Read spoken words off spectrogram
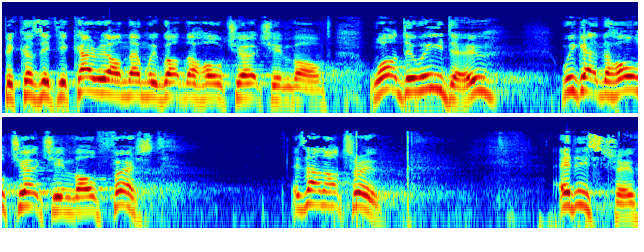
Because if you carry on, then we've got the whole church involved. What do we do? We get the whole church involved first. Is that not true? It is true.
